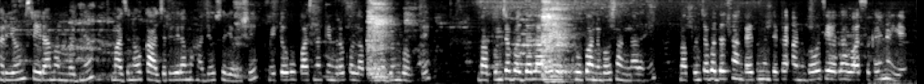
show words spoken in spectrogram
हरिओम श्रीराम अंबज्ञ. माझं नाव काजलवीरा महादेव सूर्यवंशी. मी टोक उपासना केंद्र कोल्हापूरमधून बोलते. बापूंच्या बद्दल आम्ही खूप अनुभव सांगणार आहे. बापूंच्या बद्दल सांगायचं म्हणजे काय? अनुभवच यायला हवा असं काही नाही आहे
